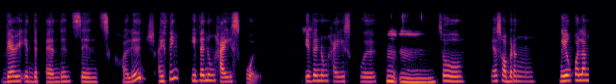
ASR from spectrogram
very independent since college. I think even nung high school. Even nung high school. Mm-mm. So, yeah, sobrang, ngayon ko lang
